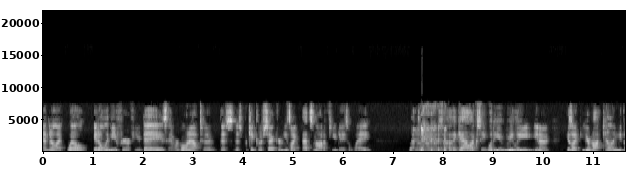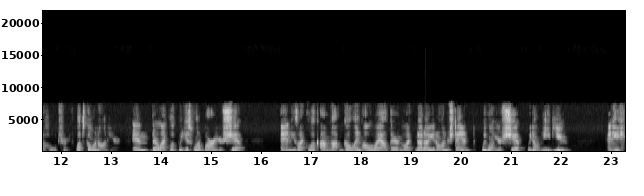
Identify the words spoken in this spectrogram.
And they're like, "Well, it'd only be for a few days, and we're going out to this this particular sector." And he's like, "That's not a few days away." That's the side of the galaxy. What do you really, you know? He's like, you're not telling me the whole truth. What's going on here? And they're like, look, we just want to borrow your ship. And he's like, look, I'm not going all the way out there. And they're like, no, no, you don't understand. We want your ship. We don't need you. And he,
